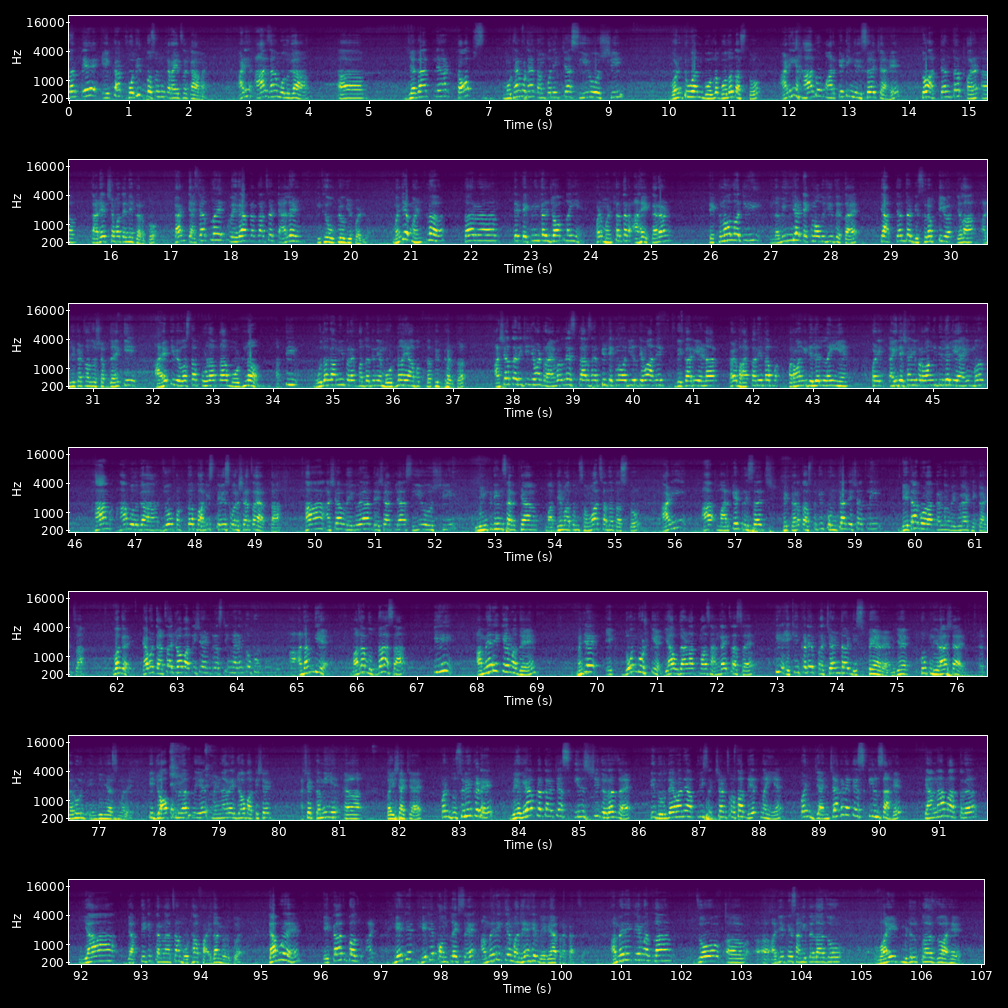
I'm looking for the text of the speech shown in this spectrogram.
तर ते एका खोलीत बसून करायचं काम आहे. आणि आज हा मुलगा जगातल्या टॉप्स मोठ्या मोठ्या कंपनीच्या सीईओशी वन टू वन बोल बोलत असतो. आणि हा जो मार्केटिंग रिसर्च आहे तो अत्यंत पर कार्यक्षमतेने करतो. कारण त्याच्यातलं एक वेगळ्या प्रकारचं टॅलेंट इथे उपयोगी पडलं. म्हणजे म्हटलं तर ते टेक्निकल जॉब नाही आहे पण म्हटलं तर आहे. कारण टेक्नॉलॉजी नवीन ज्या टेक्नॉलॉजीज येत आहे की अत्यंत डिसरप्टिव्ह याला अलीकडचा जो शब्द आहे की आहे ती व्यवस्था पूर्णतः मोडणं अगदी मुलगामी प्र- पद्धतीने मोडणं या बाबतीत घडतं. अशा तऱ्हेची जेव्हा ड्रायव्हरलेस कार सारखी टेक्नॉलॉजी येईल तेव्हा अनेक बेकारी येणार. कारण भारताने तर परवानगी दिलेली नाही आहे पण काही देशांनी परवानगी दिलेली आहे. आणि मग हा हा मुलगा जो फक्त बावीस तेवीस वर्षाचा आहे आत्ता हा अशा वेगवेगळ्या देशातल्या सीईओशी लिंकडिन सारख्या माध्यमातून संवाद साधत असतो. आणि हा मार्केट रिसर्च हे करत असतो की कोणत्या देशातली डेटा गोळा करणं वेगवेगळ्या ठिकाणचा वगैरे. त्यामुळे त्याचा जॉब अतिशय इंटरेस्टिंग आणि तो खूप आनंदी आहे. माझा मुद्दा असा की अमेरिकेमध्ये म्हणजे एक दोन गोष्टी आहेत. या उदाहरणात मला सांगायचं असं आहे की एकीकडे प्रचंड डिस्पेअर आहे. म्हणजे खूप निराशा आहे तरुण इंजिनियर्समध्ये की जॉब मिळत नाही आहेत मिळणारे जॉब अतिशय असे कमी पैशाचे आहेत. पण दुसरीकडे वेगळ्या प्रकारच्या स्किल्सची गरज आहे ती दुर्दैवाने आपली शिक्षण संस्था देत नाहीये. पण ज्यांच्याकडे ते स्किल्स आहेत त्यांना मात्र या जागतिकीकरणाचा मोठा फायदा मिळतोय. त्यामुळे एकाच बाजू हे जे हे जे कॉम्प्लेक्स आहे अमेरिकेमध्ये हे वेगळ्या प्रकारचं आहे. अमेरिकेमधला जो अजितने सांगितलेला जो व्हाईट मिडल क्लास जो आहे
